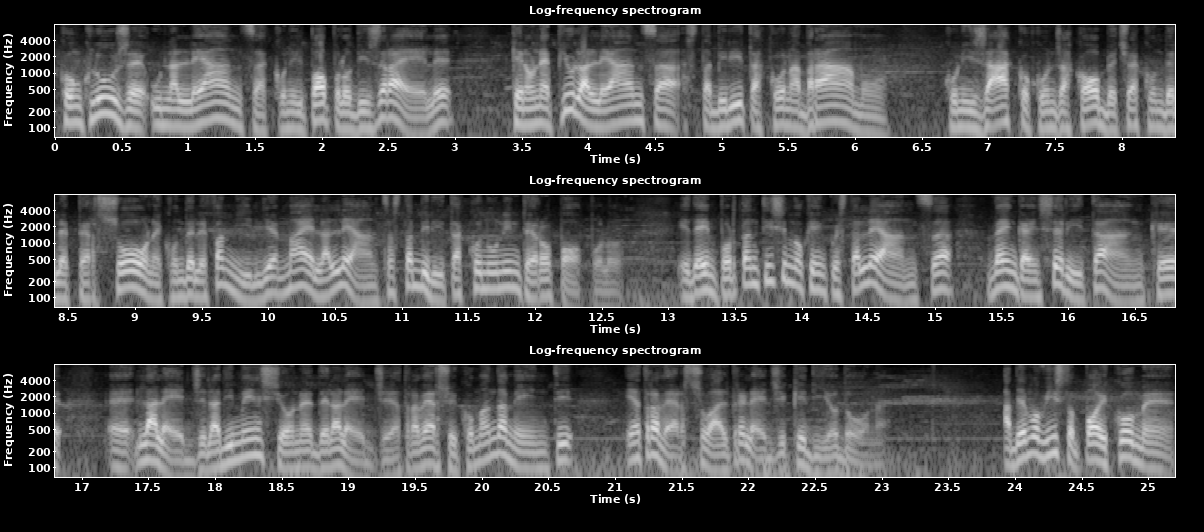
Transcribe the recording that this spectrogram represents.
concluse un'alleanza con il popolo di Israele che non è più l'alleanza stabilita con Abramo, con Isacco, con Giacobbe, cioè con delle persone, con delle famiglie, ma è l'alleanza stabilita con un intero popolo. Ed è importantissimo che in questa alleanza venga inserita anche eh, la legge, la dimensione della legge, attraverso i comandamenti e attraverso altre leggi che Dio dona. Abbiamo visto poi come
